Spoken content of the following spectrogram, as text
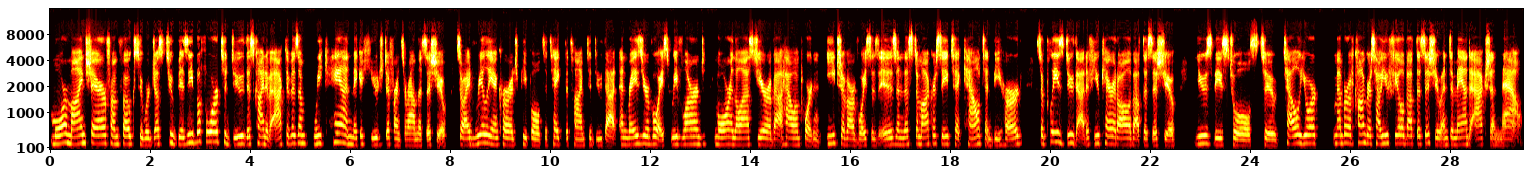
more mind share from folks who were just too busy before to do this kind of activism, we can make a huge difference around this issue. So I'd really encourage people to take the time to do that and raise your voice. We've learned more in the last year about how important each of our voices is in this democracy to count and be heard. So please do that if you care at all about this issue use these tools to tell your member of Congress how you feel about this issue and demand action now.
